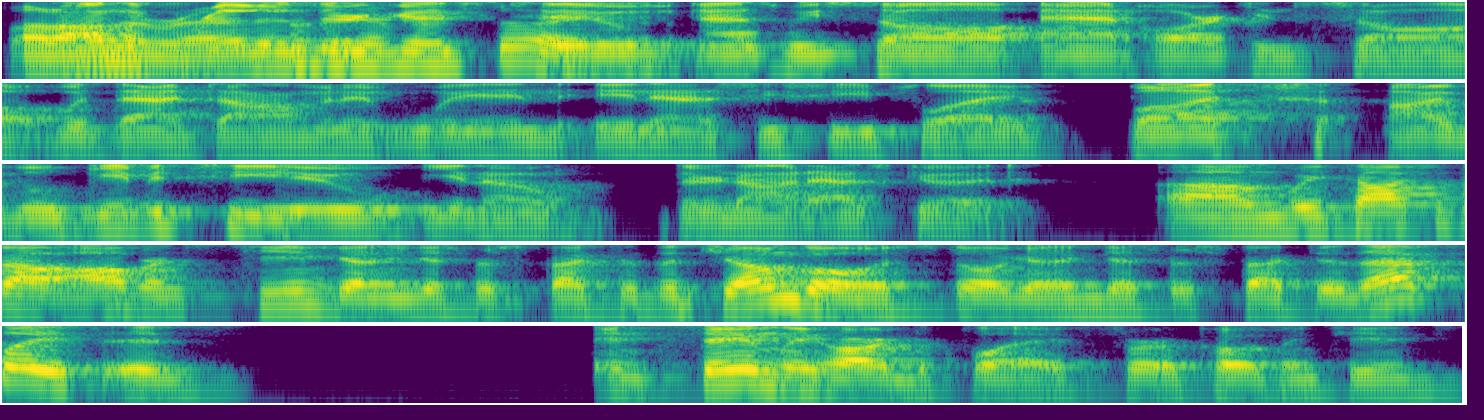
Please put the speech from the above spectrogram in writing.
but on, on the, road, road they're good too, as we saw at Arkansas with that dominant win in SEC play. But I will give it to you. You know, they're not as good. Um, we talked about Auburn's team getting disrespected. The jungle is still getting disrespected. That place is insanely hard to play for opposing teams.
